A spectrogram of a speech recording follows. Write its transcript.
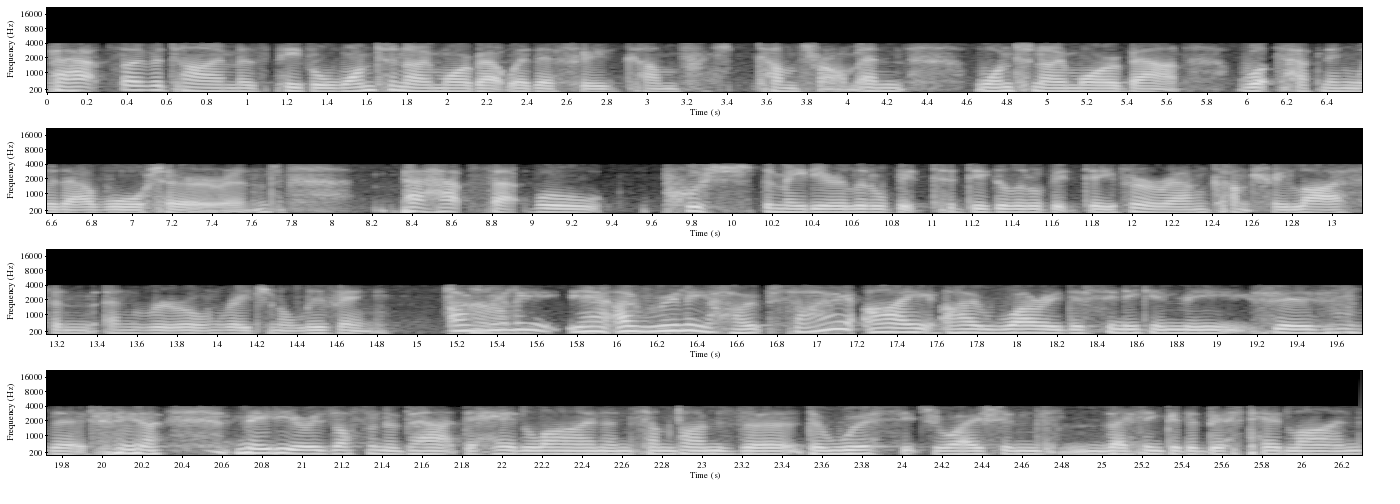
perhaps over time, as people want to know more about where their food come, comes from and want to know more about what's happening with our water, and perhaps that will push the media a little bit to dig a little bit deeper around country life and, and rural and regional living. I um, really, yeah, I really hope so. I, I worry the cynic in me says mm. that you know media is often about the headline, and sometimes the the worst situations they think are the best headlines.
